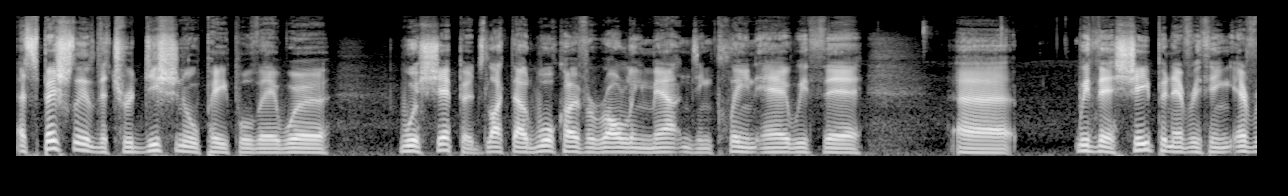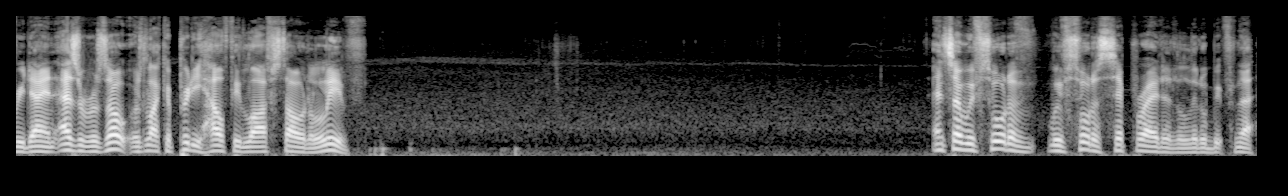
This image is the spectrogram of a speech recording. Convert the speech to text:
especially the traditional people there, were were shepherds. Like they'd walk over rolling mountains in clean air with their uh, with their sheep and everything every day. And as a result, it was like a pretty healthy lifestyle to live. And so we've sort of we've sort of separated a little bit from that.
